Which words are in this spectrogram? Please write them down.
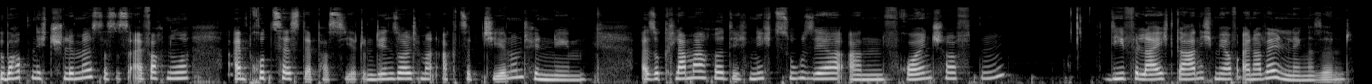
überhaupt nichts Schlimmes. Das ist einfach nur ein Prozess, der passiert und den sollte man akzeptieren und hinnehmen. Also klammere dich nicht zu sehr an Freundschaften, die vielleicht gar nicht mehr auf einer Wellenlänge sind.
